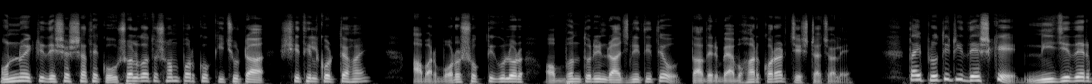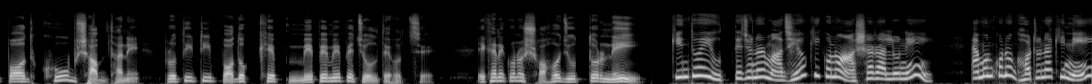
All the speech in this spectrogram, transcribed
অন্য একটি দেশের সাথে কৌশলগত সম্পর্ক কিছুটা শিথিল করতে হয়। আবার বড় শক্তিগুলোর অভ্যন্তরীণ রাজনীতিতেও তাদের ব্যবহার করার চেষ্টা চলে। তাই প্রতিটি দেশকে নিজেদের পদ খুব সাবধানে প্রতিটি পদক্ষেপ মেপে মেপে চলতে হচ্ছে। এখানে কোনো সহজ উত্তর নেই। কিন্তু এই উত্তেজনার মাঝেও কি কোনো আশার আলো নেই? এমন কোনো ঘটনা কি নেই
